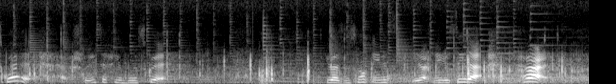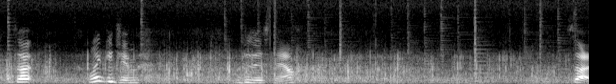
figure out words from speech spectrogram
square. Actually, it's actually a blue square. You guys, it's not need to, you don't need to see that. All right. So, Linky Jim, we'll do this now. So,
